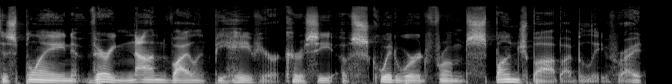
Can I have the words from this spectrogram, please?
displaying very non-violent behavior, courtesy of Squidward from SpongeBob, I believe, right?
